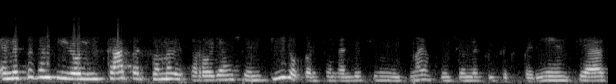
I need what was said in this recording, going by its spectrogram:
en este sentido, cada persona desarrolla un sentido personal de sí misma en función de sus experiencias,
